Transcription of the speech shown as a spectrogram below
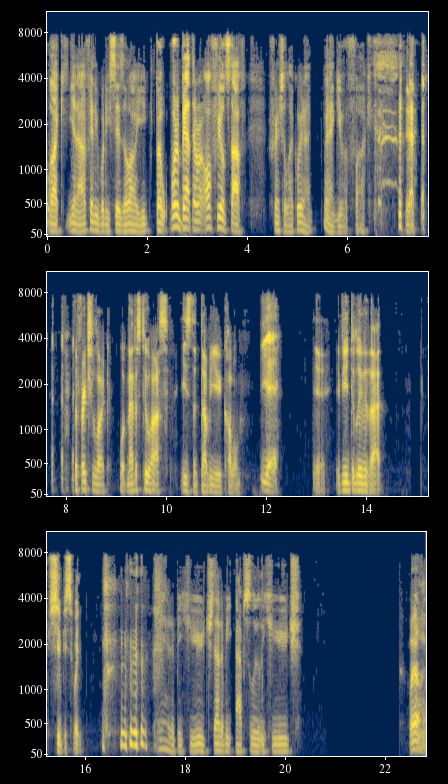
Like you know, if anybody says, "Oh, you," but what about their off-field stuff? French are like, we don't, we don't give a fuck. Yeah. the French are like, what matters to us is the W column. yeah, Yeah. If you deliver that, should be sweet. yeah, it'd be huge. That'd be absolutely huge. well, Yeah.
